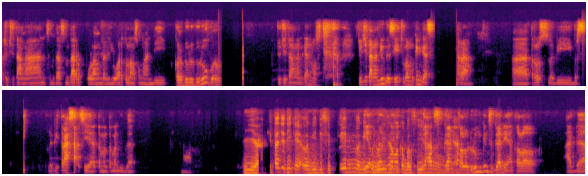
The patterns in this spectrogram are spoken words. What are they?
cuci tangan sebentar-sebentar pulang dari luar tuh langsung mandi. Kalau dulu-dulu baru cuci tangan kan maksudnya cuci tangan juga sih, cuma mungkin nggak sekarang. Eh, terus lebih bersih, lebih terasa sih ya teman-teman juga. Iya, kita jadi kayak lebih disiplin, lebih Iya, peduli benar. sama Jadi, kebersihan segan ya. kalau dulu mungkin segan ya kalau ada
